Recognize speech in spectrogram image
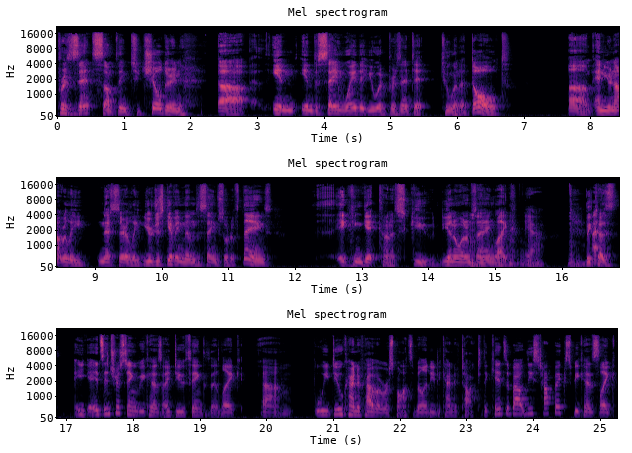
present something to children uh, in in the same way that you would present it to an adult um, and you're not really necessarily you're just giving them the same sort of things it can get kind of skewed you know what i'm Mhm. saying like Mhm. Yeah. because it's interesting because I do think that like um we do kind of have a responsibility to kind of talk to the kids about these topics because like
